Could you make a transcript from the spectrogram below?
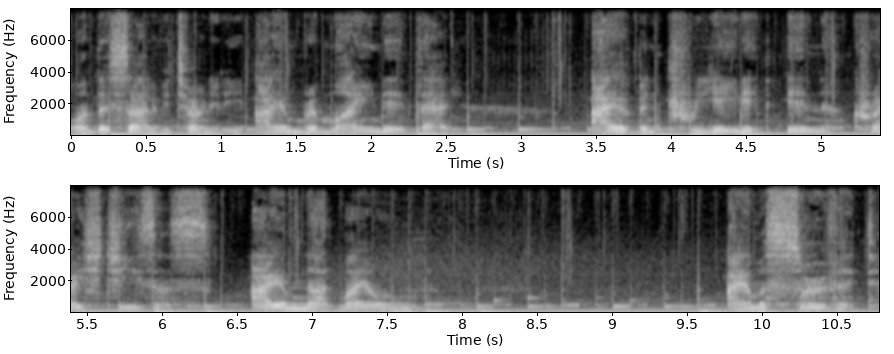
on this side of eternity, I am reminded that I have been created in Christ Jesus. I am not my own. I am a servant,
